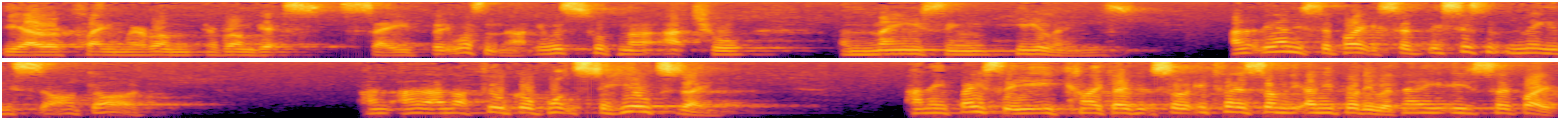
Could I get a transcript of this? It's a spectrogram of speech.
the aeroplane where everyone, everyone gets saved. But it wasn't that. He was talking about actual amazing healings. And at the end, he said, Right, he said, This isn't me, this is our God. And, and, and I feel God wants to heal today. And he basically, he kind of gave it, so if there's somebody, anybody with, he, he said, Right,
